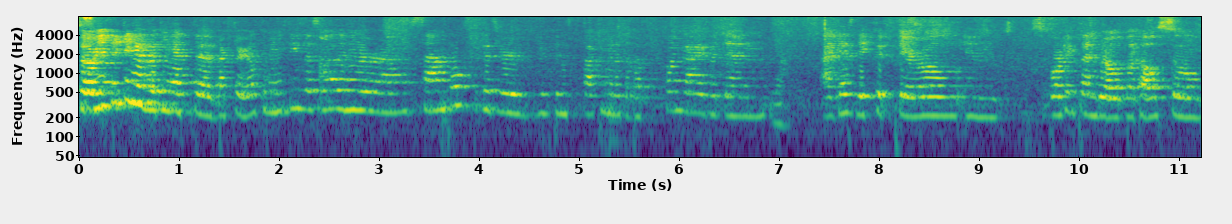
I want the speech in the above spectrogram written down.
So are you thinking of looking at the bacterial communities as well in your uh, samples because you're, you've been talking a lot about fungi, but then Yeah. I guess they could their role in supporting plant growth, but also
